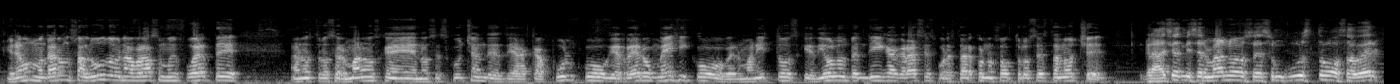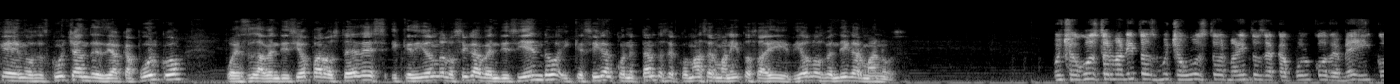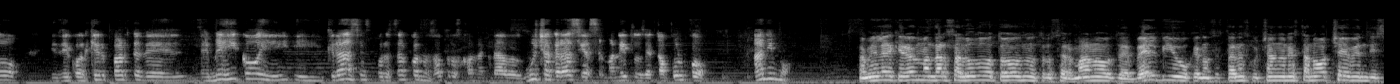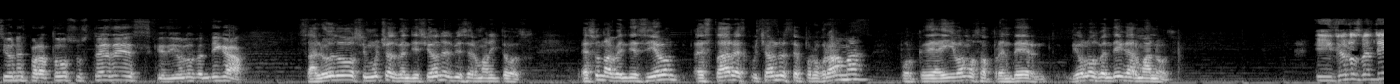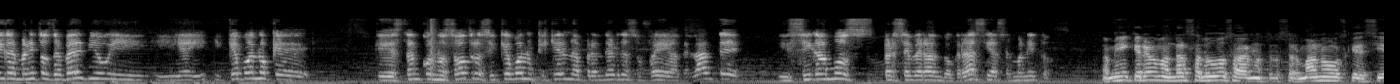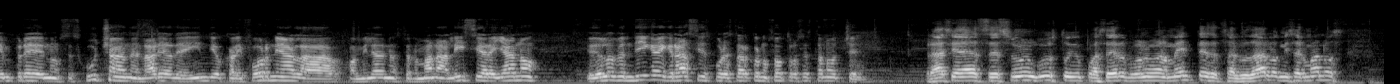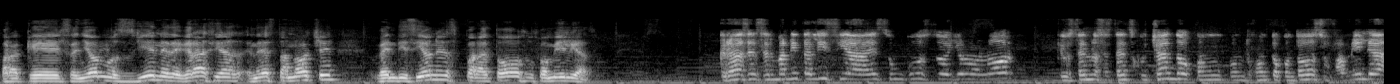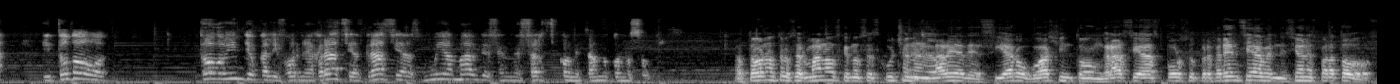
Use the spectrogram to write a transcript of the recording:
Queremos mandar un saludo, un abrazo muy fuerte a nuestros hermanos que nos escuchan desde Acapulco, Guerrero, México. Hermanitos, que Dios los bendiga. Gracias por estar con nosotros esta noche. Gracias mis hermanos, es un gusto saber que nos escuchan desde Acapulco. Pues la bendición para ustedes y que Dios me los siga bendiciendo y que sigan conectándose con más hermanitos ahí. Dios los bendiga hermanos. Mucho gusto hermanitos, mucho gusto hermanitos de Acapulco, de México de cualquier parte de, de México y, y gracias por estar con nosotros conectados. Muchas gracias hermanitos de Acapulco. Ánimo. También le queremos mandar saludos a todos nuestros hermanos de Bellevue que nos están escuchando en esta noche. Bendiciones para todos ustedes. Que Dios los bendiga. Saludos y muchas bendiciones, mis hermanitos. Es una bendición estar escuchando este programa porque de ahí vamos a aprender. Dios los bendiga, hermanos. Y Dios los bendiga, hermanitos de Bellevue. Y, y, y qué bueno que, que están con nosotros y qué bueno que quieren aprender de su fe. Adelante y sigamos perseverando. Gracias, hermanitos. También queremos mandar saludos a nuestros hermanos que siempre nos escuchan en el área de Indio, California, la familia de nuestra hermana Alicia Arellano. Que Dios los bendiga y gracias por estar con nosotros esta noche. Gracias, es un gusto y un placer nuevamente saludarlos mis hermanos para que el Señor nos llene de gracias en esta noche. Bendiciones para todas sus familias. Gracias hermanita Alicia, es un gusto y un honor que usted nos está escuchando con, con, junto con toda su familia y todo, todo Indio, California. Gracias, gracias, muy amables en estar conectando con nosotros. A todos nuestros hermanos que nos escuchan en el área de Seattle, Washington, gracias por su preferencia. Bendiciones para todos.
